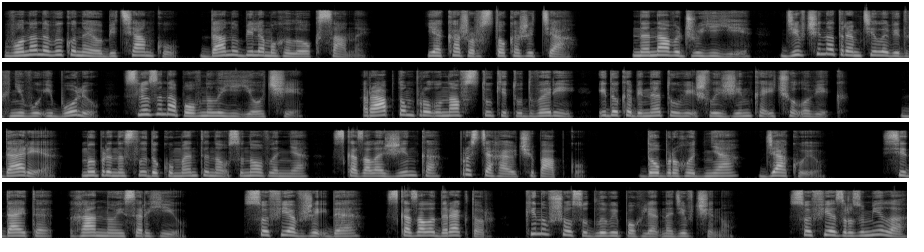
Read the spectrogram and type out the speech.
Вона не виконає обіцянку, дану біля могили Оксани. Яка жорстока життя. Ненавиджу її. Дівчина тремтіла від гніву і болю, сльози наповнили її очі. Раптом пролунав стукіт у двері, і до кабінету увійшли жінка і чоловік. Дарія, ми принесли документи на усиновлення, сказала жінка, простягаючи папку. Доброго дня, дякую. Сідайте, Ганно і Сергію. Софія вже йде, сказала директор, кинувши осудливий погляд на дівчину. Софія зрозуміла,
